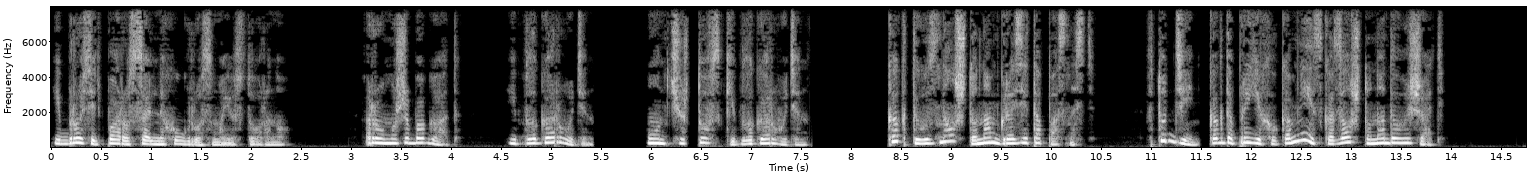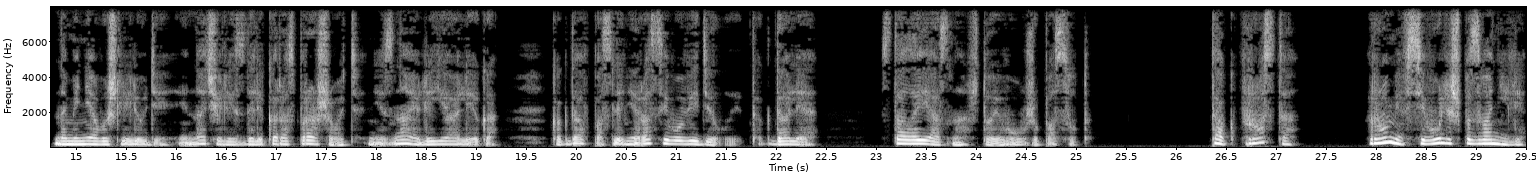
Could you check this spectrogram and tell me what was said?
и бросить пару сальных угроз в мою сторону. Рома же богат и благороден. Он чертовски благороден. Как ты узнал, что нам грозит опасность? В тот день, когда приехал ко мне и сказал, что надо уезжать. На меня вышли люди и начали издалека расспрашивать, не знаю ли я Олега, когда в последний раз его видел и так далее. Стало ясно, что его уже пасут. Так просто? Роме всего лишь позвонили,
